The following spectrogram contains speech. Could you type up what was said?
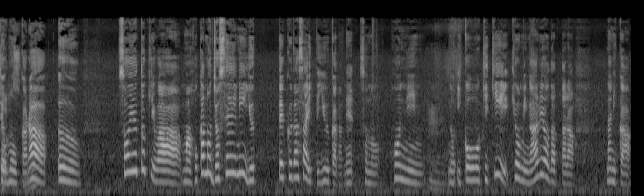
て思うからうん、そういう時は、まあ、他の女性に言ってくださいって言うからね。その本人うん。の意向を聞き興味があるようだったら何か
